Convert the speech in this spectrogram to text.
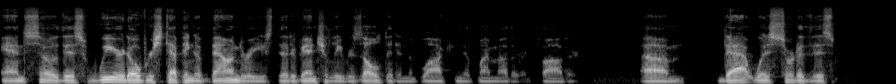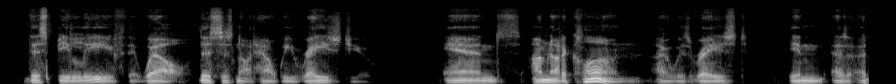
And so, this weird overstepping of boundaries that eventually resulted in the blocking of my mother and father, um, that was sort of this this belief that, well, this is not how we raised you. And I'm not a clone. I was raised in as a,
